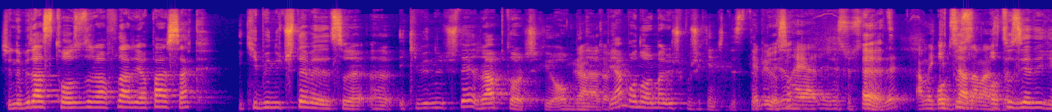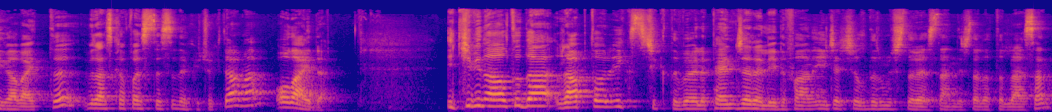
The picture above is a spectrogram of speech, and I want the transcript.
Şimdi biraz tozlu raflar yaparsak 2003'te ve sıra, e, 2003'te Raptor çıkıyor 10.000 Raptor. RPM. O normal 3.5 inç disk Hepimizin biliyorsun. hayalini süslerdi. Evet. Ama kimse 30, alamazdı. 37 GB'tı. Biraz kapasitesi de küçüktü ama olaydı. 2006'da Raptor X çıktı böyle pencereliydi falan iyice çıldırmıştı Western Digital hatırlarsan.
